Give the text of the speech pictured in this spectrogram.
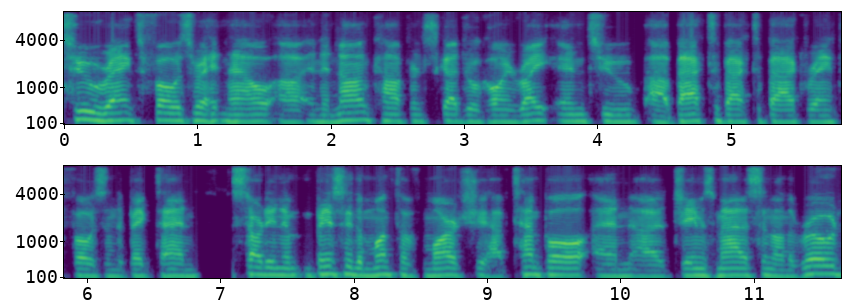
two ranked foes right now uh, in the non-conference schedule, going right into uh, back-to-back-to-back ranked foes in the Big Ten. Starting in basically the month of March, you have Temple and uh, James Madison on the road,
